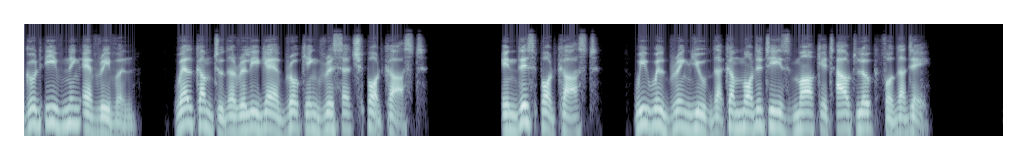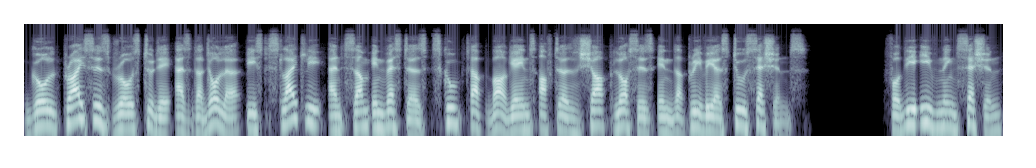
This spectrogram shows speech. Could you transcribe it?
Good evening, everyone. Welcome to the Religare Broking Research Podcast. In this podcast, we will bring you the commodities market outlook for the day. Gold prices rose today as the dollar eased slightly and some investors scooped up bargains after sharp losses in the previous two sessions. For the evening session,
